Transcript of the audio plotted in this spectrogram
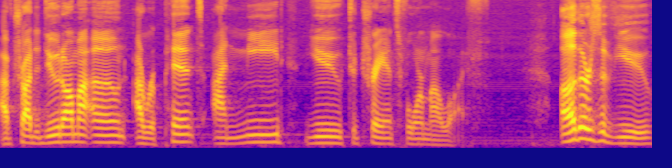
I've tried to do it on my own. I repent. I need you to transform my life. Others of you,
